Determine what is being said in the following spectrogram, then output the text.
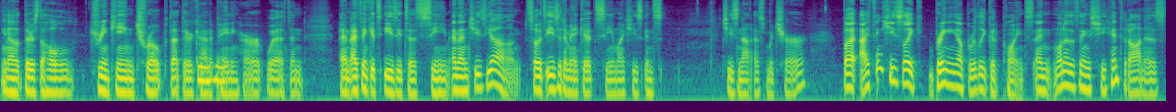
you know, there's the whole drinking trope that they're kind mm-hmm. of painting her with and and I think it's easy to seem and then she's young, so it's easy to make it seem like she's in she's not as mature. But I think she's like bringing up really good points. And one of the things she hinted on is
